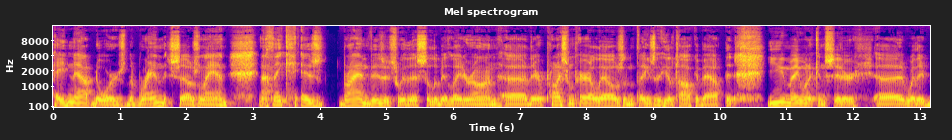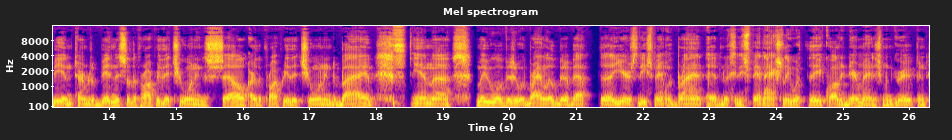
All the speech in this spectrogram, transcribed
Hayden Outdoors, the brand that sells land. And I think as Brian visits with us a little bit later on, uh, there are probably some parallels and things that he'll talk about that you may want to consider, uh, whether it be in terms of business of the property that you're wanting to sell or the property that you're wanting to buy. And and uh, maybe we'll visit with Brian a little bit about the years that he spent with Brian, uh, that he spent actually with the Quality Deer Management Group, and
